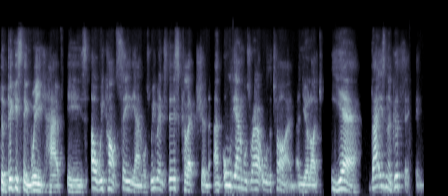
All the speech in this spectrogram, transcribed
the biggest thing we have is oh we can't see the animals. We went to this collection and all the animals were out all the time. And you're like yeah that isn't a good thing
